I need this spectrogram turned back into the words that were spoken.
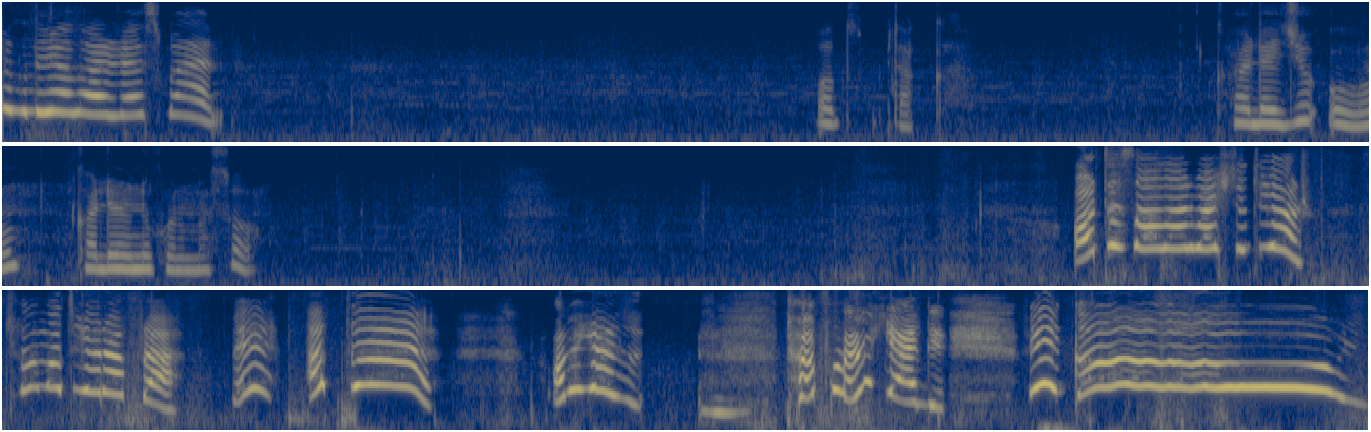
uyguluyorlar resmen. O, bir dakika. Kaleci o. Kale önü koruması o. Orta sahalar başlatıyor. Çalım atıyor Afra. Ona geldi. Ona geldi. Ve gol.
